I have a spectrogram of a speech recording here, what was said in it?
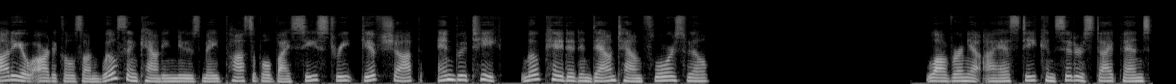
Audio articles on Wilson County News made possible by C Street Gift Shop and Boutique, located in downtown Floresville. La Vernia ISD considers stipends,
